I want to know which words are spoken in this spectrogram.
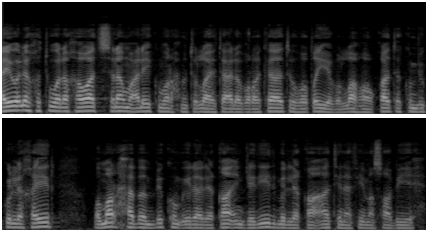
أيها الأخوة والأخوات السلام عليكم ورحمة الله تعالى وبركاته وطيب الله أوقاتكم بكل خير ومرحبا بكم إلى لقاء جديد من لقاءاتنا في مصابيح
